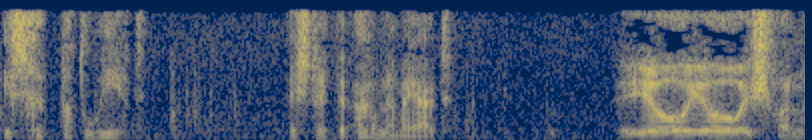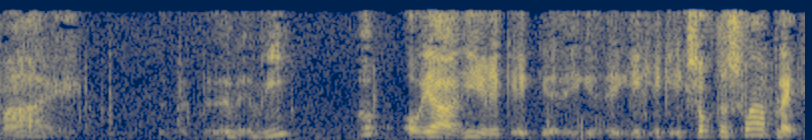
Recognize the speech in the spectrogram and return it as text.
is getatoeëerd. Hij strekt een arm naar mij uit. Jojo is van mij. Wie? Oh, oh ja, hier, ik, ik, ik, ik, ik, ik zocht een slaapplek.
